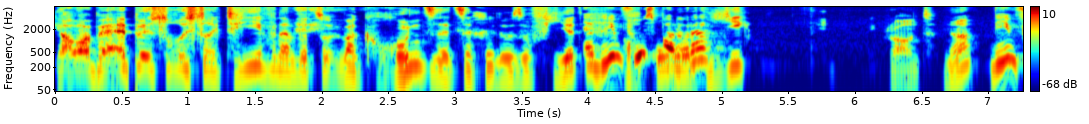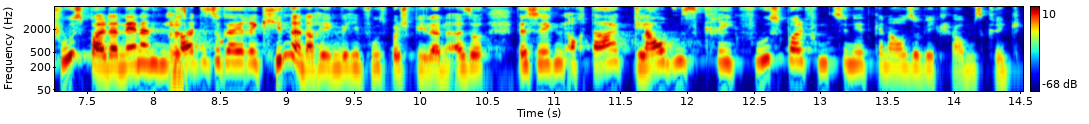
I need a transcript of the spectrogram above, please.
ja, aber bei Apple ist so restriktiv und dann wird so über Grundsätze philosophiert. Ja, wie im Fußball, oder? Background, ne? Wie im Fußball, da nennen das Leute sogar ihre Kinder nach irgendwelchen Fußballspielern. Also deswegen auch da Glaubenskrieg, Fußball funktioniert genauso wie Glaubenskrieg.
